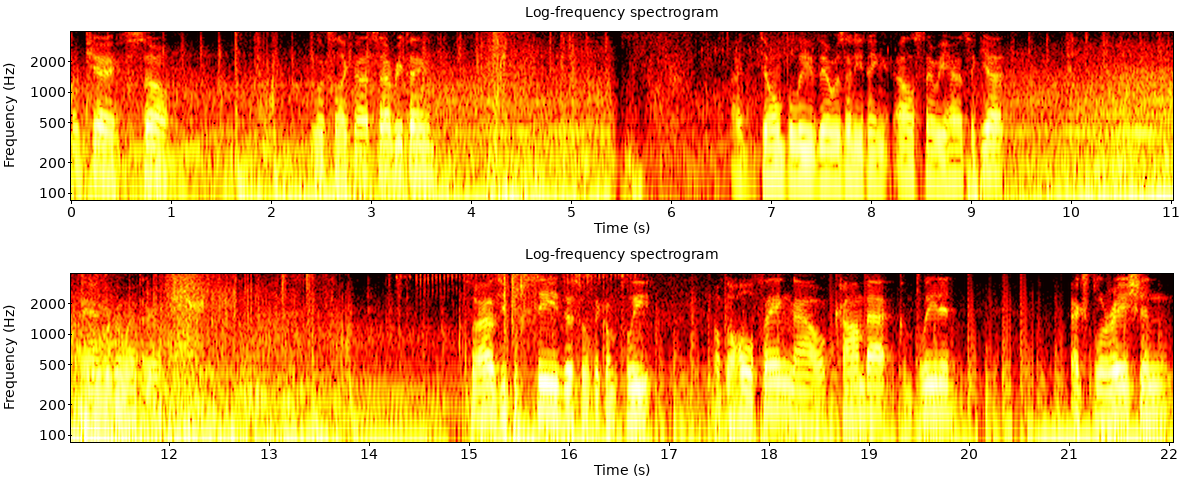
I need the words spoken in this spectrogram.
Okay, so looks like that's everything. I don't believe there was anything else that we had to get. And we're going through. So as you can see, this was the complete of the whole thing. Now, combat completed. Exploration,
